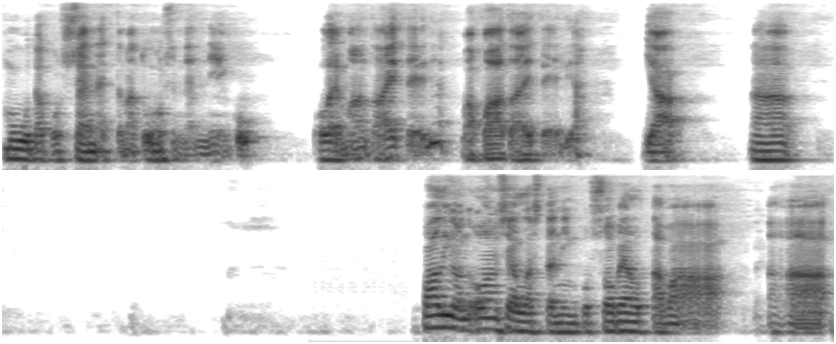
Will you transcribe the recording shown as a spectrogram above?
muuta kuin sen, että mä tuun sinne niin kuin olemaan taiteilija, vapaa-taiteilija. Ja ää, paljon on sellaista niin kuin soveltavaa ää,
